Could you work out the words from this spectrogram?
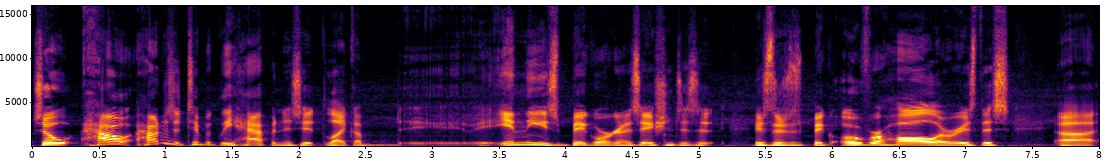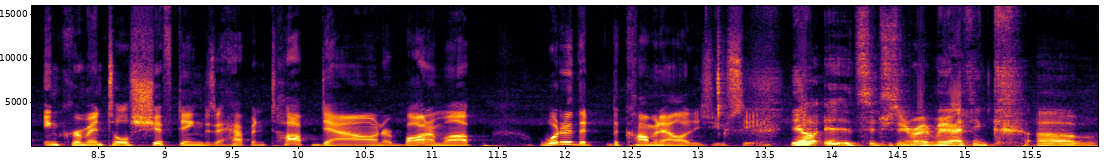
So how how does it typically happen? Is it like a in these big organizations? Is it is there this big overhaul, or is this uh, incremental shifting? Does it happen top down or bottom up? What are the, the commonalities you see? Yeah, it's interesting, right? I mean, I think um,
